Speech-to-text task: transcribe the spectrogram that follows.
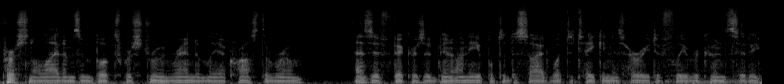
Personal items and books were strewn randomly across the room, as if Vickers had been unable to decide what to take in his hurry to flee Raccoon City.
